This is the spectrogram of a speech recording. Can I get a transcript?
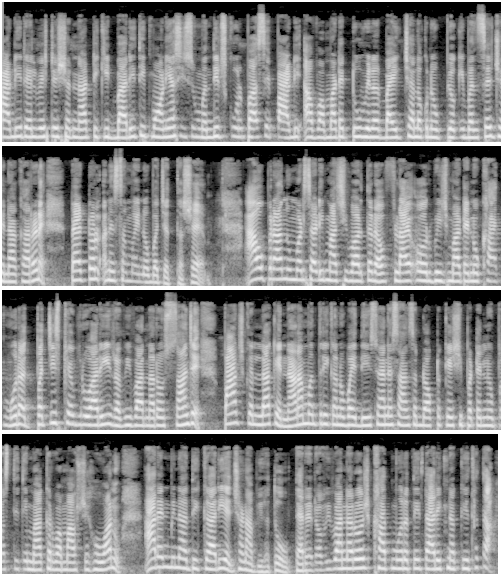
પારડી રેલવે સ્ટેશનના ટિકિટ બારીથી પોણિયા શિશુ મંદિર સ્કૂલ પાસે પારડી આવવા માટે ટુ વ્હીલર બાઇક ચાલકોને ઉપયોગી બનશે, જેના કારણે પેટ્રોલ અને સમયનો બચત થશે. આ ઉપરાંત ઉમરસાડી માછીવાડ તરફ ફ્લાય ઓવરબ્રિજ માટેનું ખાતમુહૂર્ત. પચીસ ફેબ્રુઆરી, રવિવારના રોજ સાંજે પાંચ કલાકે નાણામંત્રી કનુભાઈ દેસાઈ અને સાંસદ ડોક્ટર કેશી પટેલની ઉપસ્થિતિમાં કરવામાં આવશે હોવાનું આરએનબીના અધિકારીએ જણાવ્યું હતું. ત્યારે રવિવારના રોજ ખાતમુહૂર્તની તારીખ નક્કી થતાં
